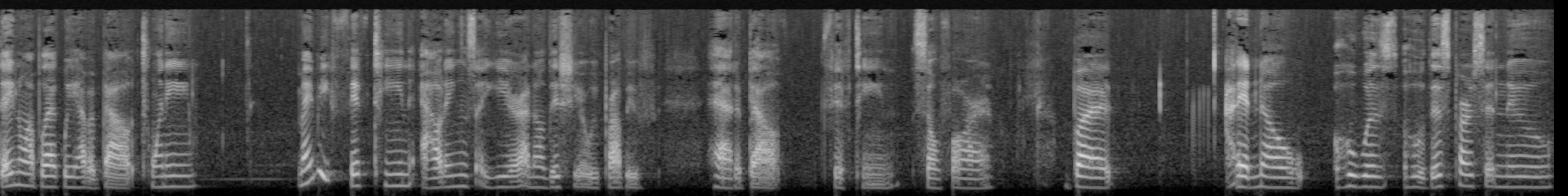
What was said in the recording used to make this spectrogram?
Dating While Black. We have about twenty, maybe fifteen outings a year. I know this year we probably had about fifteen so far, but I didn't know who was who this person knew.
